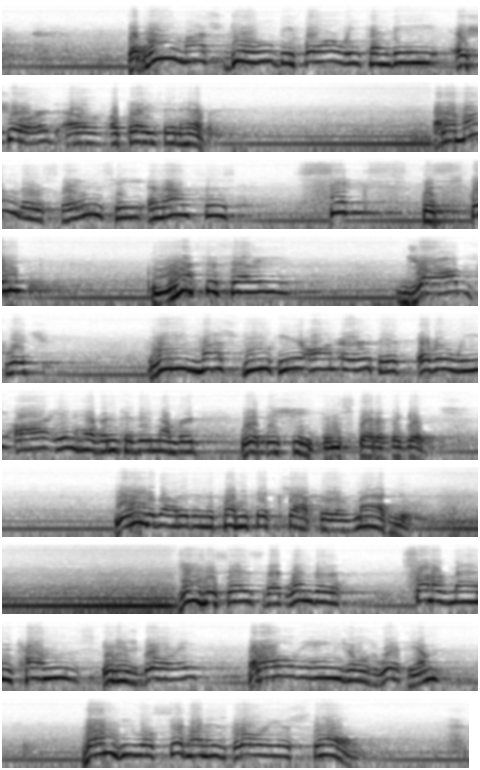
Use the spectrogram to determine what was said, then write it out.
that we must do before we can be assured of a place in heaven. And among those things, he announces six distinct, necessary jobs which we must do here on earth if ever we are in heaven to be numbered with the sheep instead of the goats. You read about it in the 25th chapter of Matthew. Jesus says that when the Son of Man comes in his glory and all the angels with him, then he will sit on his glorious throne.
